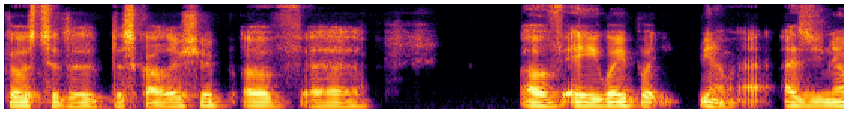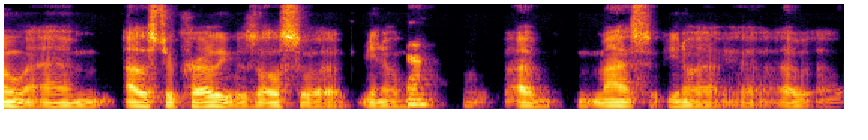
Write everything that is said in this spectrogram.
goes to the the scholarship of uh, of AOA. But you know, as you know, um, Aleister Crowley was also a you know yeah. a mass you know a,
